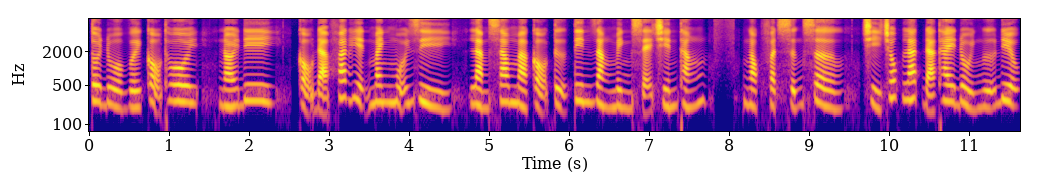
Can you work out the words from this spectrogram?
Tôi đùa với cậu thôi, nói đi, cậu đã phát hiện manh mũi gì? Làm sao mà cậu tự tin rằng mình sẽ chiến thắng? Ngọc Phật sững sờ, chỉ chốc lát đã thay đổi ngữ điệu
